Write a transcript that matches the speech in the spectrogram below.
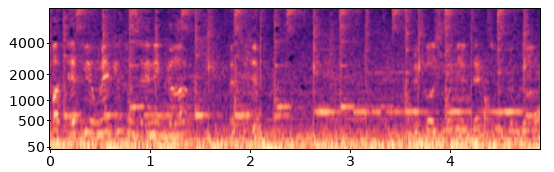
But if you make it with any girl, it's different. Because when you dance with the girl,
